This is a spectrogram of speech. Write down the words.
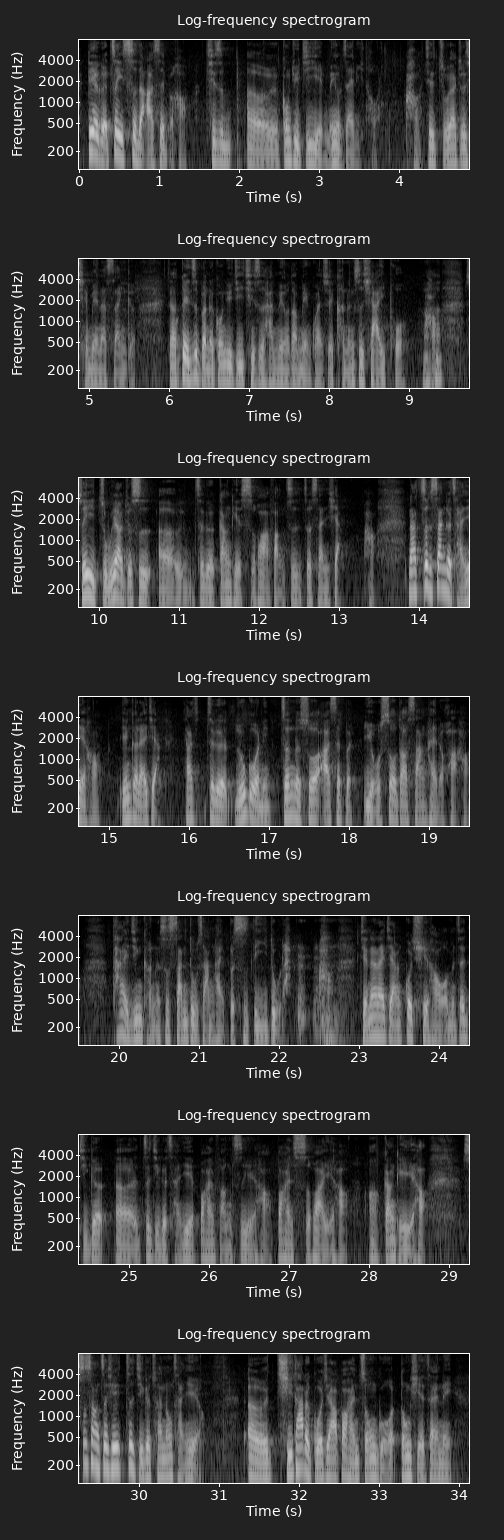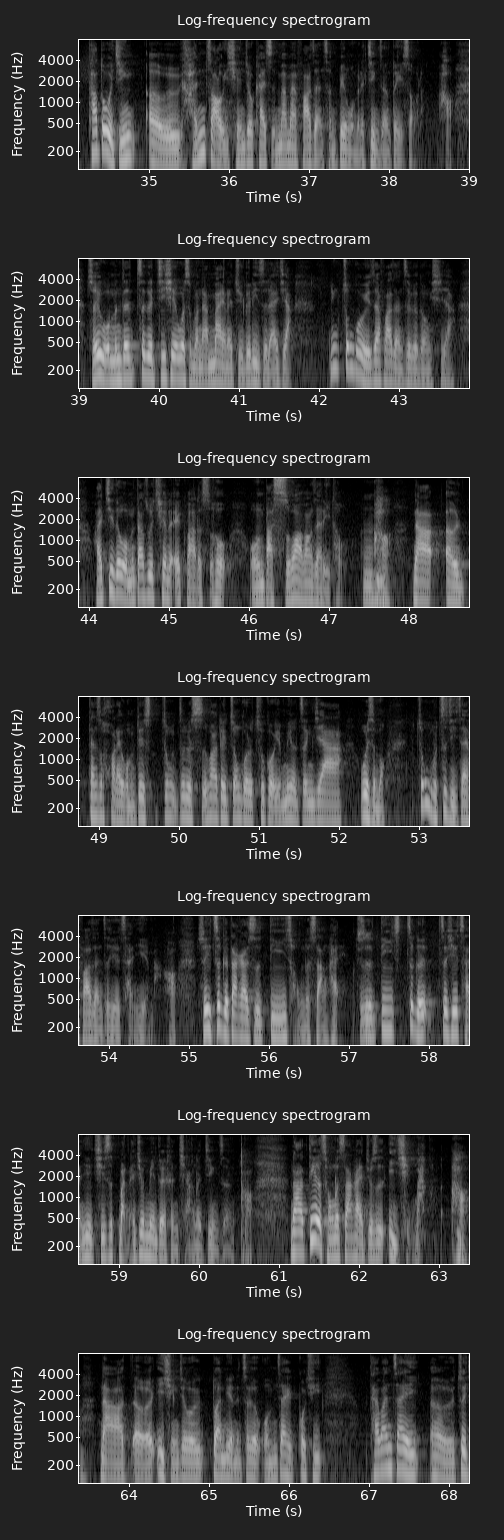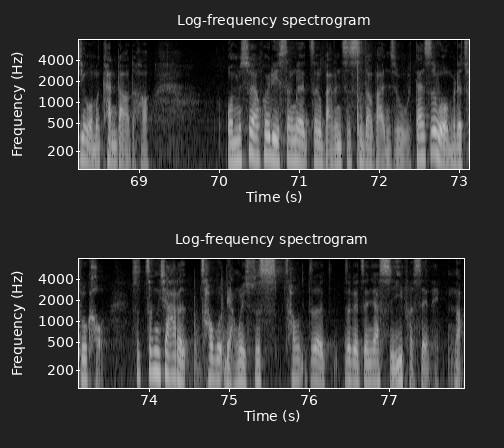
第二个，这一次的 RCEP 哈，其实呃工具机也没有在里头了。好，其实主要就是前面那三个。那对日本的工具机其实还没有到免关税，可能是下一波。好，所以主要就是呃这个钢铁、石化、纺织这三项。好，那这三个产业哈，严格来讲，它这个如果你真的说 RCEP 有受到伤害的话哈，它已经可能是三度伤害，不是第一度了。好，简单来讲，过去哈我们这几个呃这几个产业，包含纺织也好，包含石化也好。啊，钢铁也好，事实上这些这几个传统产业哦，呃，其他的国家，包含中国、东协在内，它都已经呃很早以前就开始慢慢发展成变我们的竞争对手了。好，所以我们的这个机械为什么难卖呢？举个例子来讲，因为中国也在发展这个东西啊。还记得我们当初签了 ECFA 的时候，我们把石化放在里头。嗯。好，那呃，但是后来我们对中这个石化对中国的出口也没有增加，为什么？中国自己在发展这些产业嘛，好，所以这个大概是第一重的伤害，就是第一这个这些产业其实本来就面对很强的竞争，好，那第二重的伤害就是疫情嘛，好，那呃疫情就锻炼了这个我们在过去台湾在呃最近我们看到的哈，我们虽然汇率升了这个百分之四到百分之五，但是我们的出口是增加了超过两位数，超这这个增加十一 percent 那。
